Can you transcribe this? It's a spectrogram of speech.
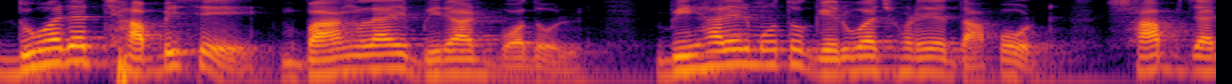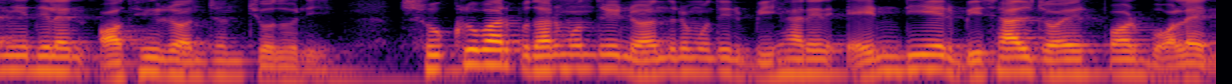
দু হাজার ছাব্বিশে বাংলায় বিরাট বদল। বিহারের মতো গেরুয়া ঝড়ের দাপট সাপ জানিয়ে দিলেন অধীর রঞ্জন চৌধুরী। শুক্রবার প্রধানমন্ত্রী নরেন্দ্র মোদীর বিহারের এনডিএর বিশাল জয়ের পর বলেন,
